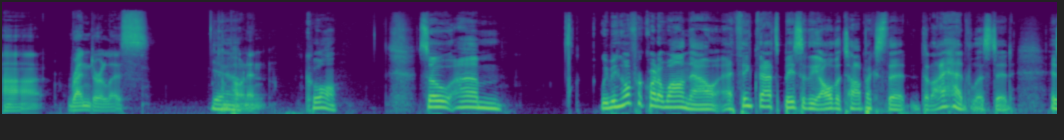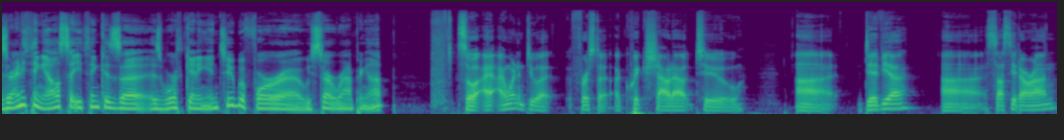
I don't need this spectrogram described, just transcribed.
uh, renderless yeah. component. Cool. So, um, we've been going for quite a while now. I think that's basically all the topics that that I had listed. Is there anything else that you think is uh, is worth getting into before uh, we start wrapping up? So I, I want to do a first a, a quick shout out to uh, Divya uh, Sasidharan,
